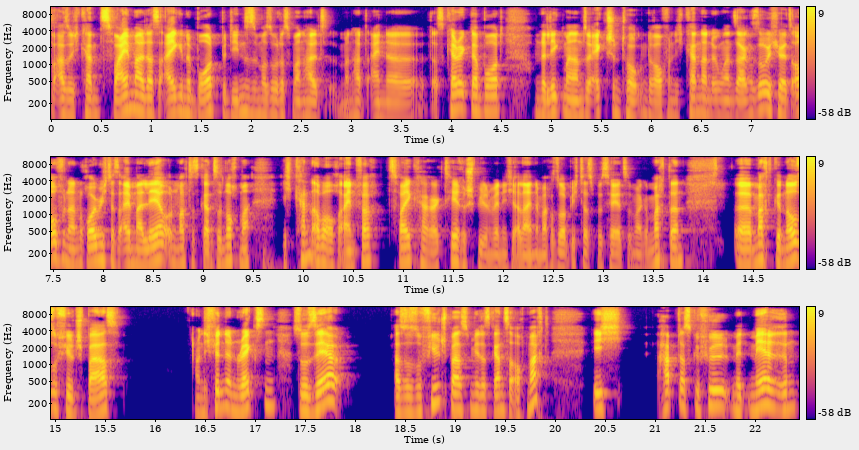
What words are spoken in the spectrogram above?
also ich kann zweimal das eigene Board bedienen. Es ist immer so, dass man halt, man hat eine, das Character Board und da legt man dann so Action-Token drauf und ich kann dann irgendwann sagen, so, ich höre jetzt auf und dann räume ich das einmal leer und mache das Ganze nochmal. Ich kann aber auch einfach zwei Charaktere spielen, wenn ich alleine mache. So habe ich das bisher jetzt immer gemacht dann. Äh, macht genauso viel Spaß. Und ich finde in Rexen so sehr, also so viel Spaß mir das Ganze auch macht, ich habe das Gefühl, mit mehreren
